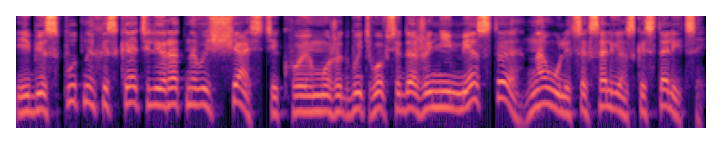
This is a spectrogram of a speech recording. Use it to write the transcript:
и беспутных искателей ратного счастья, кое может быть вовсе даже не место на улицах сальвенской столицы.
